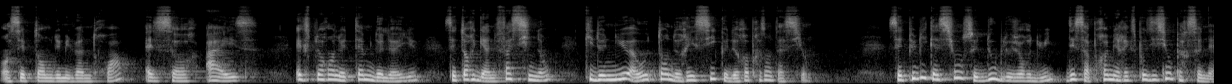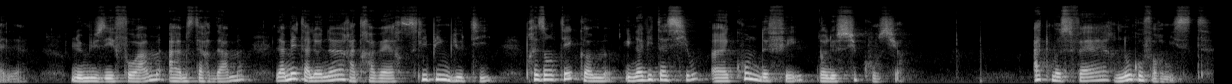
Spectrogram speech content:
En septembre 2023, elle sort Eyes, explorant le thème de l'œil, cet organe fascinant qui donne lieu à autant de récits que de représentations. Cette publication se double aujourd'hui dès sa première exposition personnelle. Le musée Foam à Amsterdam la met à l'honneur à travers Sleeping Beauty, présentée comme une invitation à un conte de fées dans le subconscient. Atmosphère non conformiste.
